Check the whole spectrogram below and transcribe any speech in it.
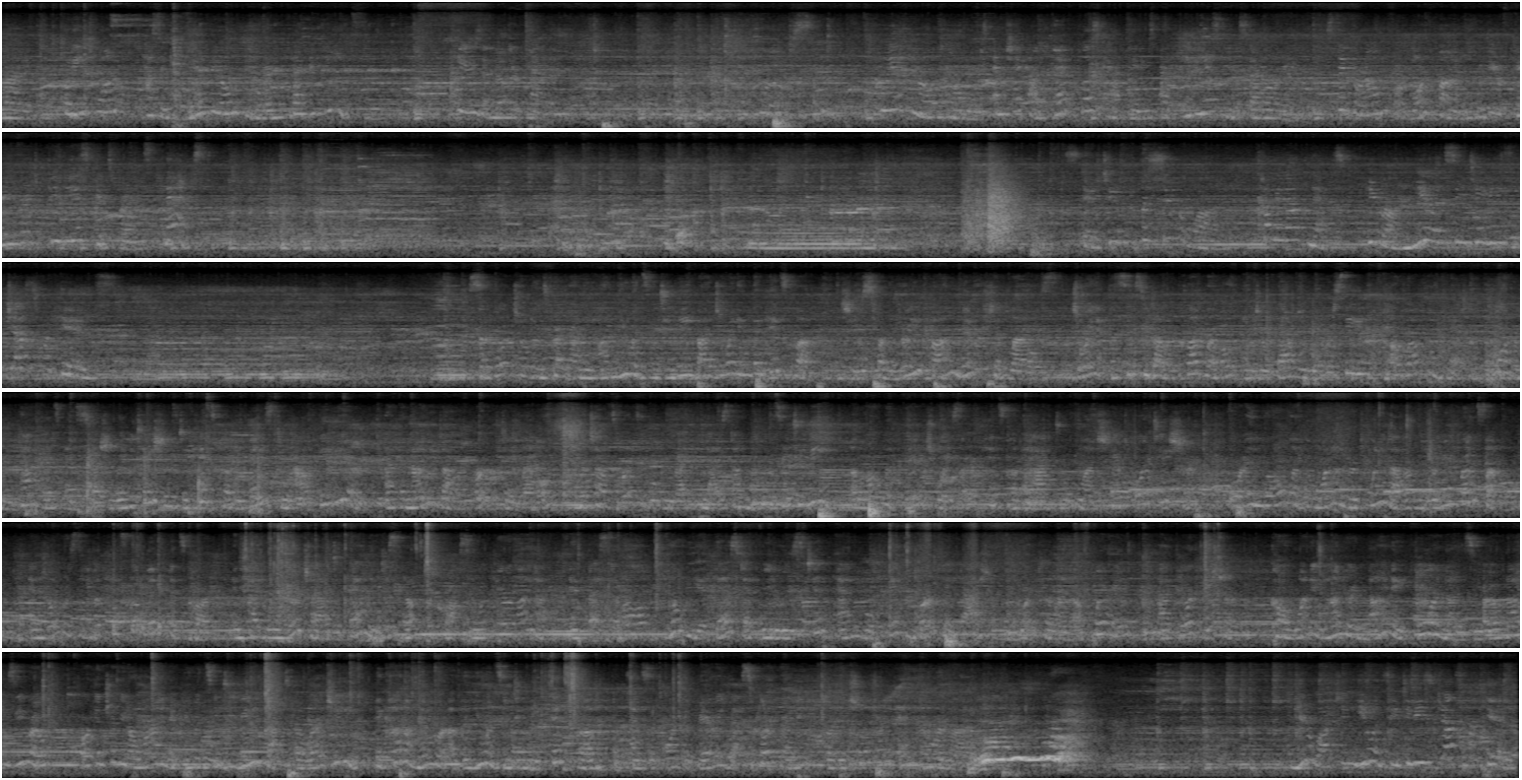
Snowflakes on UNC TV by joining the Kids Club. Choose from three fun membership levels. Join at the $60 club level and your family will receive a welcome kit, quarterly packets, and special invitations to Kids Club events throughout the year. At the $90 birthday level, your child's birthday will be recognized on UNC TV, along with their choice of a Kids Club hat, lunch kit, or t-shirt. Or enroll at the $120 Meet Your Friends level, and you'll entitling your child to family discounts across North Carolina. And best of all, you'll be a guest at Weedery's 10th annual Fifth Birthday Bash at the North Carolina Aquarium at Fort Fisher. Call 1-800-984-9090 or contribute online at unctv.org. Become a member of the UNC TV Kids Club and support the very best programming for the children in your life. You're watching UNC TV's Just for Kids.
